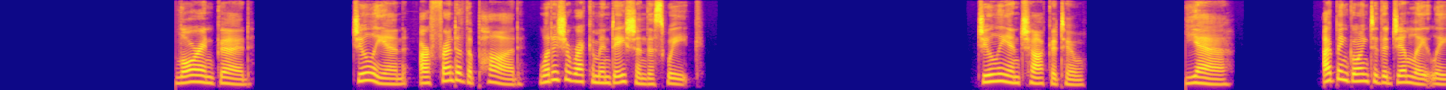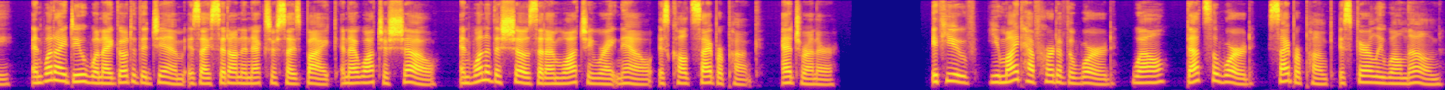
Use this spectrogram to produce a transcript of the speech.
Lauren Goode. Julian, our friend of the pod, what is your recommendation this week? Julian Chokkattu. Yeah. I've been going to the gym lately, and what I do when I go to the gym is I sit on an exercise bike and I watch a show, and one of the shows that I'm watching right now is called Cyberpunk Edgerunner. If you've, you might have heard of the word, well, that's the word, cyberpunk is fairly well known.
